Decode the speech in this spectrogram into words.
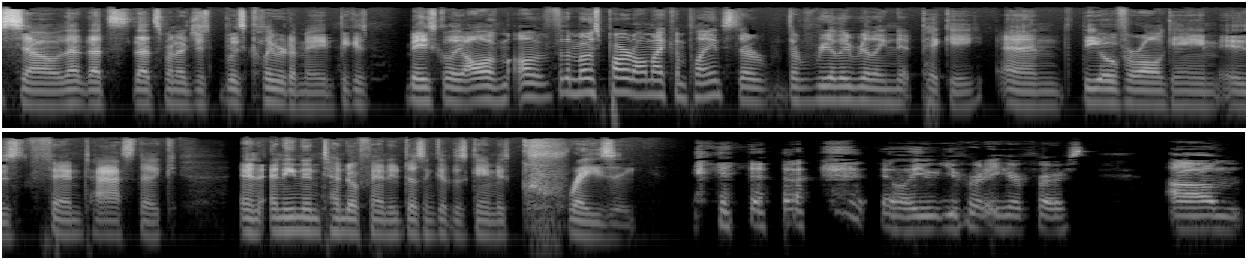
So that that's that's when it just was clear to me because basically all of all, for the most part all my complaints they're they're really really nitpicky and the overall game is fantastic and any Nintendo fan who doesn't get this game is crazy. well, you you've heard it here first. Um,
